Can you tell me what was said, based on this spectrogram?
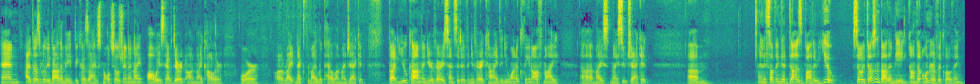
and it doesn't really bother me because I have small children and I always have dirt on my collar or uh, right next to my lapel on my jacket. But you come and you're very sensitive and you're very kind and you want to clean off my, uh, my, my suit jacket. Um, and it's something that does bother you. So it doesn't bother me. I'm the owner of the clothing.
